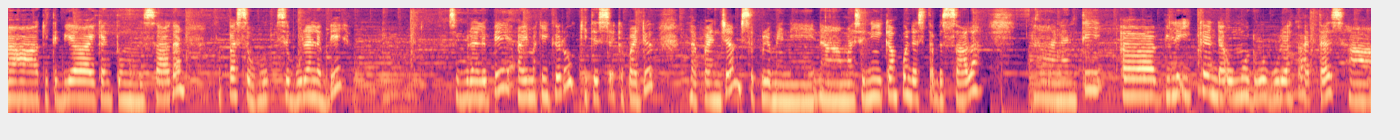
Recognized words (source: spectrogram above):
ha, kita biar ikan tu membesar kan. Lepas sebu sebulan lebih sebulan lebih air makin keruh kita set kepada 8 jam 10 minit. Ha, masa ni ikan pun dah start besar lah ha, nanti uh, bila ikan dah umur 2 bulan ke atas ha,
